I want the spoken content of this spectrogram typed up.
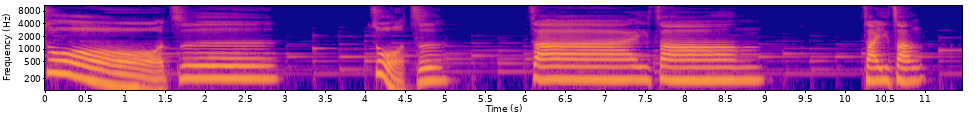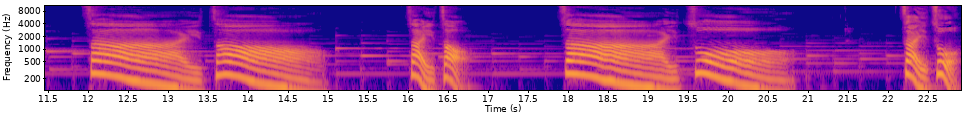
坐姿坐姿，栽赃。栽赃，再造，再造，再做，再做，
